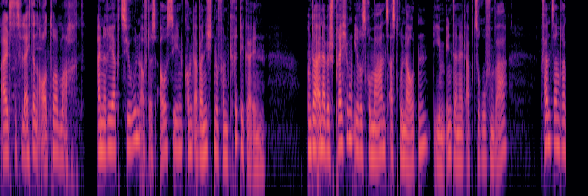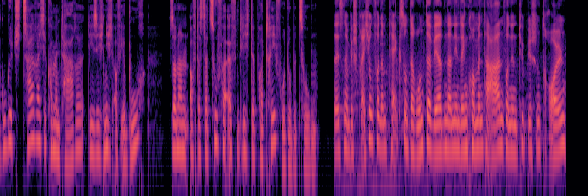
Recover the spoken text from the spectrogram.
als das vielleicht ein Autor macht. Eine Reaktion auf das Aussehen kommt aber nicht nur von KritikerInnen. Unter einer Besprechung ihres Romans Astronauten, die im Internet abzurufen war, fand Sandra Gugic zahlreiche Kommentare, die sich nicht auf ihr Buch, sondern auf das dazu veröffentlichte Porträtfoto bezogen. Da ist eine Besprechung von einem Text und darunter werden dann in den Kommentaren von den typischen Trollen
